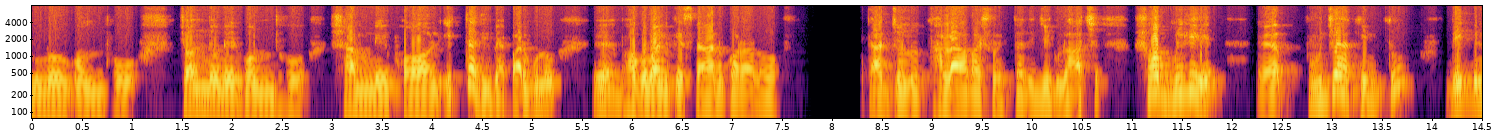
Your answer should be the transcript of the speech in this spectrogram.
ধুনো, গন্ধ, চন্দনের গন্ধ, সামনে ফল ইত্যাদি ব্যাপারগুলো ভগবানকে স্নান করানো, তার জন্য থালা, বাসন ইত্যাদি যেগুলো আছে, সব মিলিয়ে পূজা কিন্তু দেখবেন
